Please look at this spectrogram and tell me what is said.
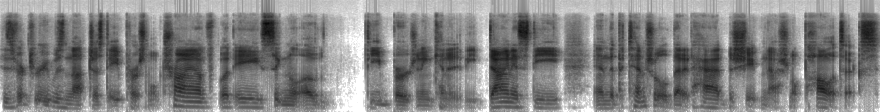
His victory was not just a personal triumph, but a signal of the burgeoning Kennedy dynasty and the potential that it had to shape national politics.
